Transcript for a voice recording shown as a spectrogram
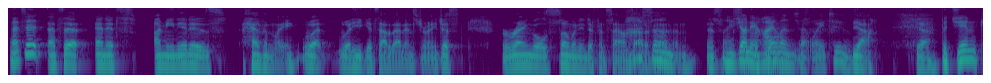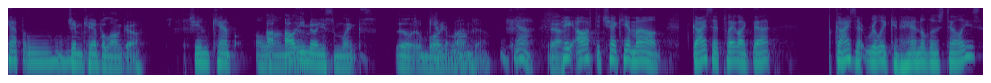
That's it. That's it. And it's I mean, it is heavenly what what he gets out of that instrument. He just wrangles so many different sounds out of it. And it's Like Johnny super cool. Highlands that way too. Yeah. Yeah. But Jim Capel, Jim Campolongo. Jim Camp along. I'll email you some links. It'll, it'll blow your mind. Yeah. Yeah. Hey, I'll have to check him out. Guys that play like that, guys that really can handle those tellies,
